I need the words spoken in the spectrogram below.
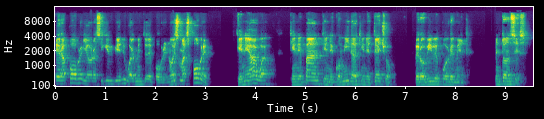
era pobre y ahora sigue viviendo igualmente de pobre. No es más pobre. Tiene agua, tiene pan, tiene comida, tiene techo, pero vive pobremente. Entonces,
